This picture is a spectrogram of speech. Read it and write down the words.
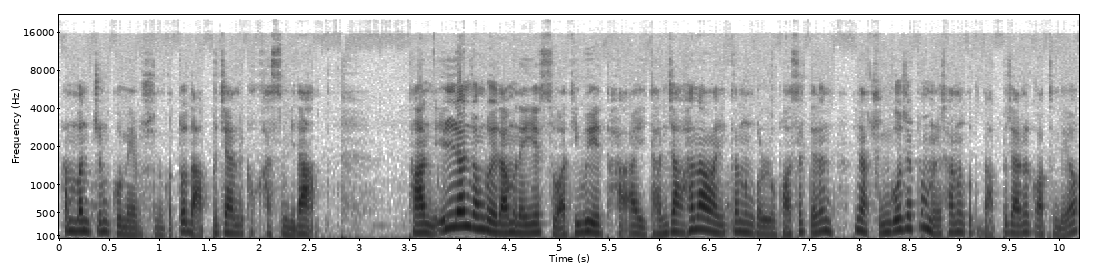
한 번쯤 구매해 보시는 것도 나쁘지 않을 것 같습니다. 단 1년 정도에 남은 AS와 DVI 단자 하나만 있다는 걸로 봤을 때는 그냥 중고 제품을 사는 것도 나쁘지 않을 것 같은데요.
